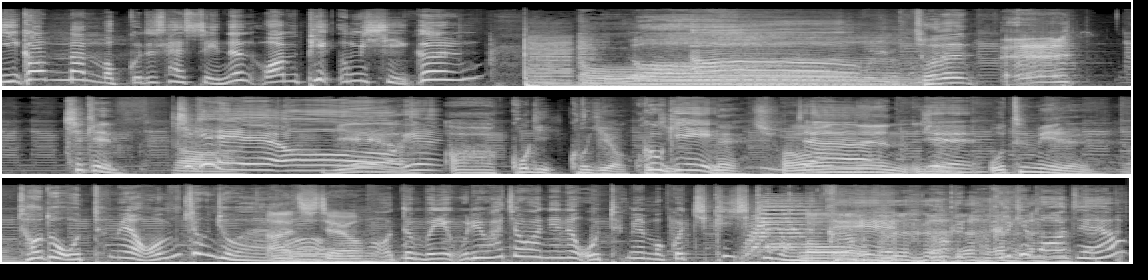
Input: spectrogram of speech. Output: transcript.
이것만 먹고도 살 수 있는 one pick 음식은 아, 저는 으, 치킨. 찌개예요. 예. 예. 아 고기 고기요 고기, 고기. 네 저는 이제 예. 오트밀 저도 오트밀 엄청 좋아해요. 아, 진짜요? 어, 어떤 분이 우리 화정 언니는 오트밀 먹고 치킨 시켜 먹는데 예. 그, 그렇게 먹어도 돼요?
